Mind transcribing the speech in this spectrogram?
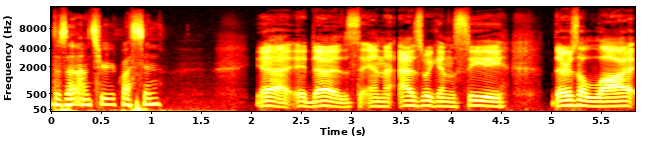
Does that answer your question? Yeah, it does. And as we can see, there's a lot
